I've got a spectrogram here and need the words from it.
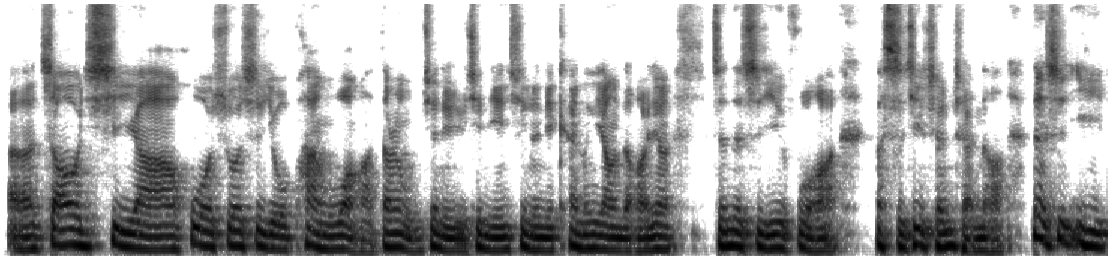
呃朝气啊，或说是有盼望啊。当然，我们这里有些年轻人，你看那个样子，好像真的是一副哈死气沉沉的啊。但是以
